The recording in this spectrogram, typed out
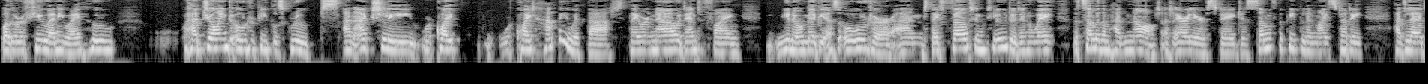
Well, there were a few anyway who had joined older people's groups and actually were quite were quite happy with that. They were now identifying, you know, maybe as older and they felt included in a way that some of them had not at earlier stages. Some of the people in my study had led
